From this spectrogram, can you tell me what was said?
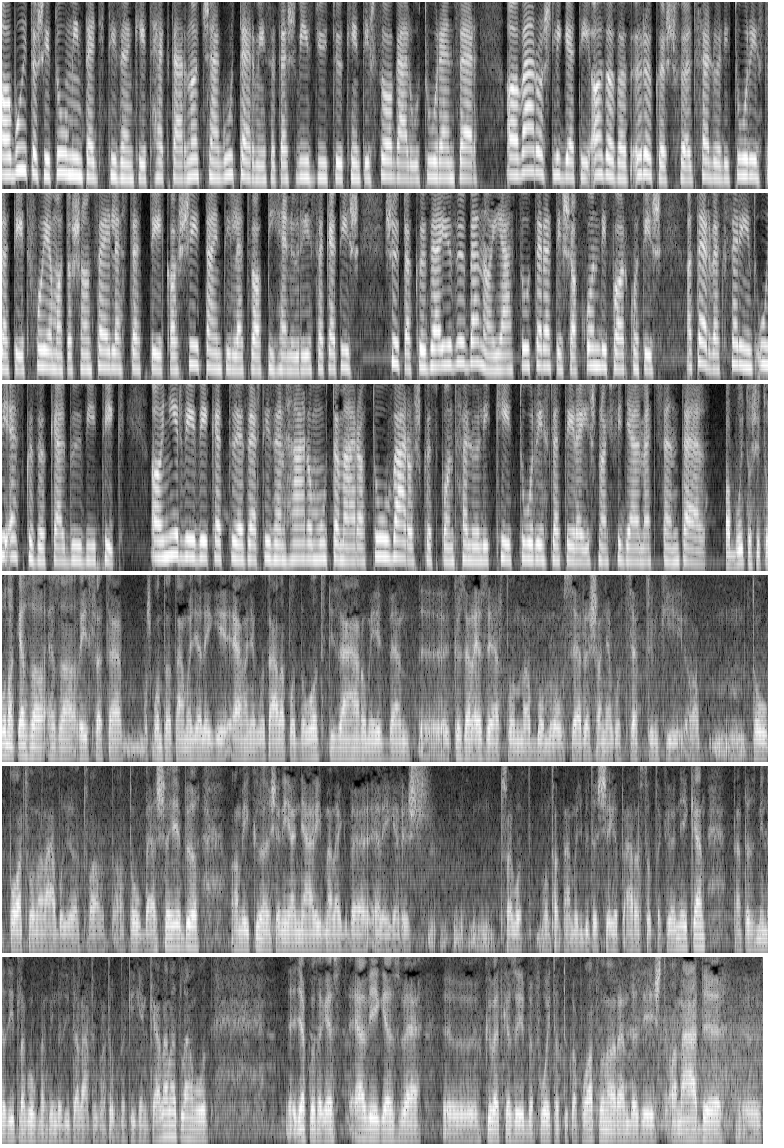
A bújtosi tó mintegy 12 hektár nagyságú természetes vízgyűjtőként is szolgáló túrendszer. A Városligeti, azaz az Örökösföld felőli túrészletét folyamatosan fejlesztették a sétányt, illetve a pihenő részeket is, sőt a közeljövőben a játszóteret és a kondiparkot is a tervek szerint új eszközökkel bővítik. A Nyírvévé 2013 óta már a tó városközpont felőli két túrészletére is nagy figyelmet szentel. A bújtosi tónak ez a, ez a részlete, most mondhatnám, hogy eléggé elhanyagolt állapotban volt. 13 évben közel 1000 tonna bomló szerves anyagot szedtünk ki a tó partvonalából, illetve a tó belsejéből, ami különösen ilyen nyári melegbe elég erős szagot, mondhatnám, hogy büdösséget árasztott a környéken. Tehát ez mind az itt lakóknak, mind az itt látogatóknak igen kellemetlen volt gyakorlatilag ezt elvégezve következő évben folytattuk a partvonalrendezést, a nád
